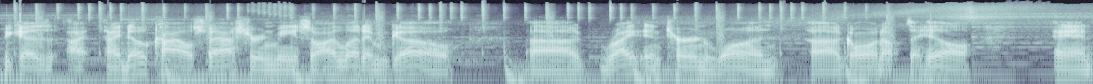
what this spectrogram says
because I, I know Kyle's faster than me, so I let him go uh, right in turn one, uh, going up the hill. And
